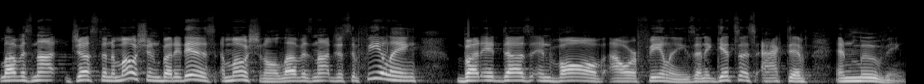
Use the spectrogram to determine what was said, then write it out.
love is not just an emotion, but it is emotional. Love is not just a feeling, but it does involve our feelings, and it gets us active and moving.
